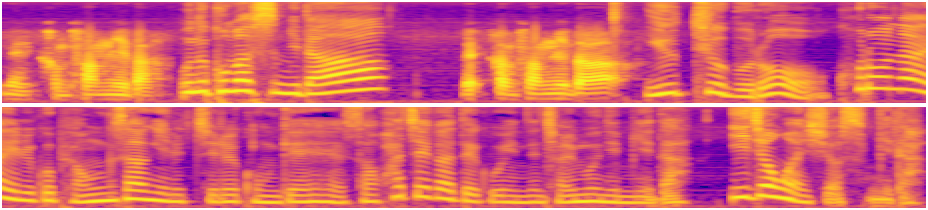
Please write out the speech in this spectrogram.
네, 감사합니다. 오늘 고맙습니다. 네, 감사합니다. 유튜브로 코로나19 병상일지를 공개해서 화제가 되고 있는 젊은입니다. 이정환 씨였습니다.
